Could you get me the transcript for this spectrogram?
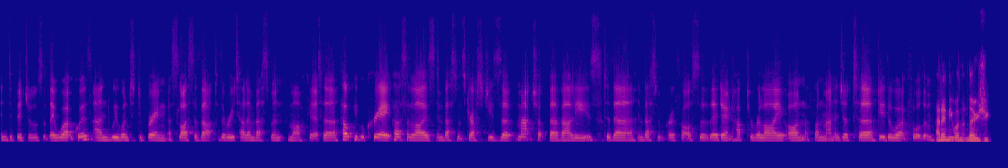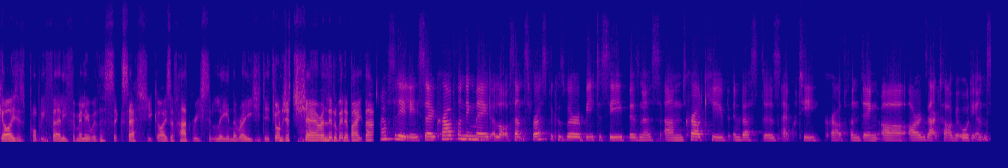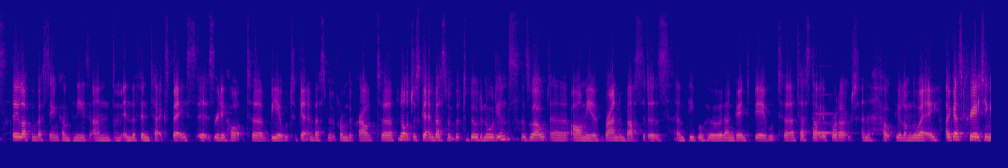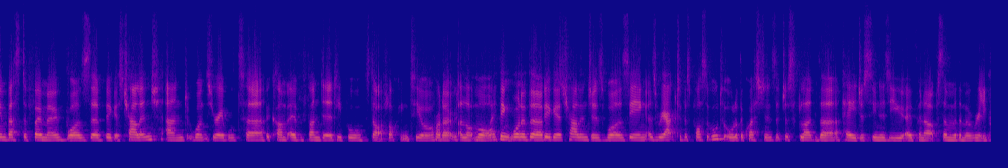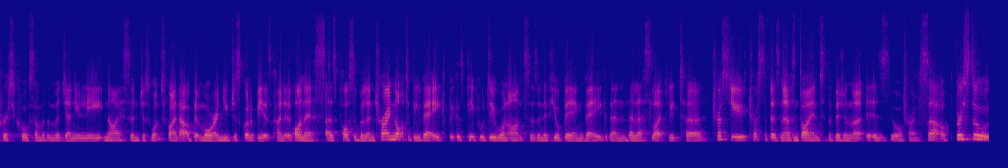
individuals that they work with. And we wanted to bring a slice of that to the retail investment market to help people create personalized investment strategies that match up their values to their investment profile so that they don't have to rely on a fund manager to do the work for them. And anyone that knows you guys is probably fairly familiar with the success you guys have had recently in the raise you did. Do you want to just share a little bit about that? Absolutely. So crowdfunding made a lot of sense for us because we're a B2C business and Crowdcube investors, equity crowdfunding are our exact target audience. They like investing in companies and um, in the fintech space, it's really hot to be able to get investment from the crowd to not just get investment, but to build an audience as well, an army of brand ambassadors and people who are then going to be able to test out your product and help you along the way. I guess creating investor FOMO was a biggest challenge. And once you're able to become overfunded, people start flocking to your product a lot more. I think one of the biggest challenges was being as reactive as possible to all of the questions that just flood the page as soon as you open up. Some of them are really critical, some of them are genuinely nice and just want to find out a bit more. And you've just got to be as kind of honest as possible and try not to be vague because people do want answers. And if you're being vague, then they're less likely to trust you, trust the business, and buy into the vision that it is you're trying to sell. Bristol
